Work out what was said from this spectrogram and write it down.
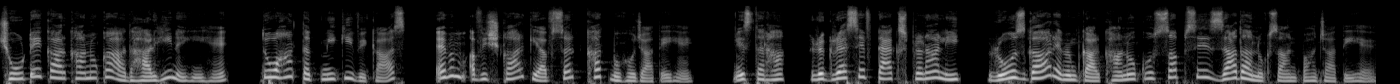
छोटे कारखानों का आधार ही नहीं है तो वहाँ तकनीकी विकास एवं आविष्कार के अवसर खत्म हो जाते हैं। इस तरह रिग्रेसिव टैक्स प्रणाली रोज़गार एवं कारखानों को सबसे ज़्यादा नुकसान पहुंचाती है।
